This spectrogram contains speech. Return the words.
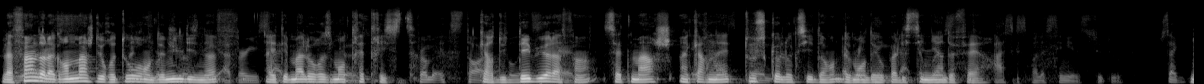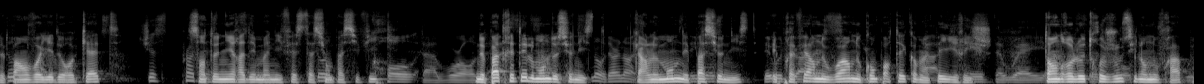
La fin de la Grande Marche du Retour en 2019 a été malheureusement très triste, car du début à la fin, cette marche incarnait tout ce que l'Occident demandait aux Palestiniens de faire. ne pas envoyer de roquettes, s'en tenir à des manifestations pacifiques, ne pas traiter le monde de sioniste, car le monde n'est pas sioniste et préfère nous voir nous comporter comme un pays riche, tendre l'autre joue si l'on nous frappe,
